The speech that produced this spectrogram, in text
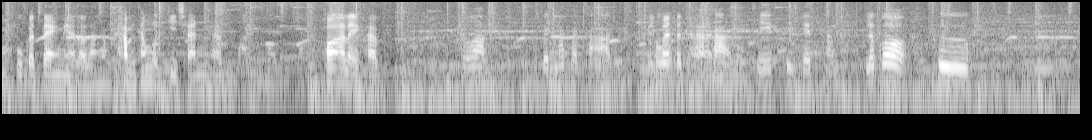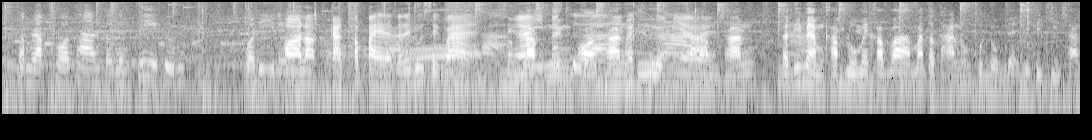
ำอุกกาแตงเนี่ยเราต้องทำทั้งหมดกี่ชั้นครับ สามชั้นค่ะเพราะอะไรครับ เพราะว่าเป็นมาตรฐานเป็นมาตรฐาน ค่ะของเชฟที่เชฟทำแล้วก็คือสำหรับพอทานต่อหนึ่งที่คือพอดีเลย พอเรากัดเข้าไปเราจะได้รู้สึกว่าค่ะ เนื้สำอ หรับมีหนึ่งมะเขือพอชั่นมีมะเขืคืออมีอะไร สามชั้น แต่พี่แหม่มครับรู้ไหมครับว่ามาตรฐานของคุณหนุ่มเนี่ยอยู่ที่กี่ชั้น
